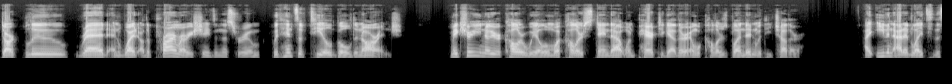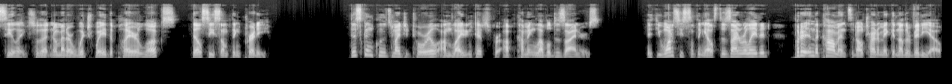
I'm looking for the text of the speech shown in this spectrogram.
Dark blue, red, and white are the primary shades in this room, with hints of teal, gold, and orange. Make sure you know your color wheel and what colors stand out when paired together and what colors blend in with each other. I even added lights to the ceiling so that no matter which way the player looks, they'll see something pretty. This concludes my tutorial on lighting tips for upcoming level designers. If you want to see something else design related, put it in the comments and I'll try to make another video.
